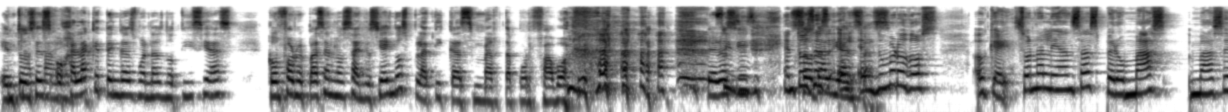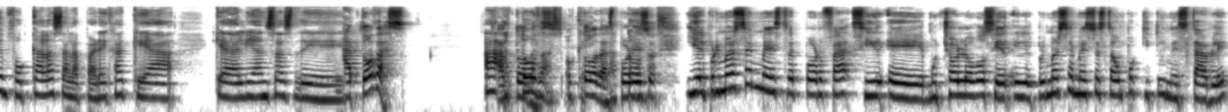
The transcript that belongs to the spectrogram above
Entonces, ojalá que tengas buenas noticias conforme pasen los años. Y ahí nos platicas, Marta, por favor. pero sí, Entonces, el, número dos, ok, son alianzas, pero más, más enfocadas a la pareja que a, que a alianzas de... A todas. Ah, a, todas, todas, por eso. Y el primer semestre, porfa, si eh, muchólogos, si el, primer semestre está un poquito inestable,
